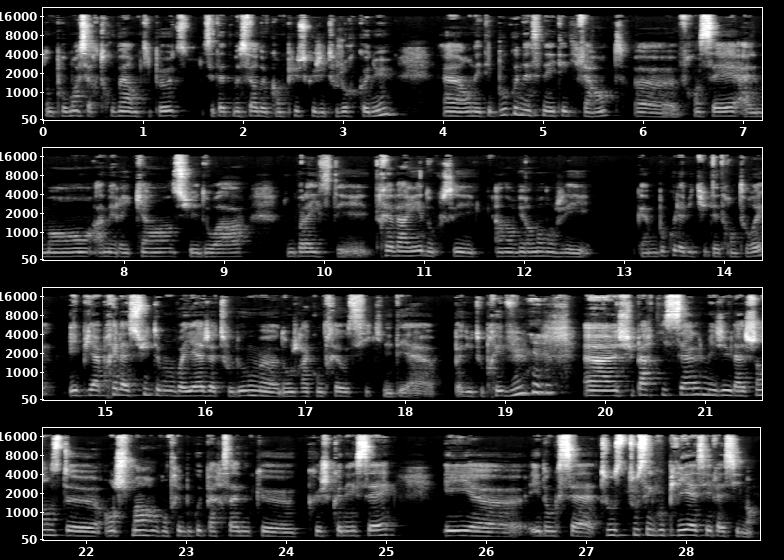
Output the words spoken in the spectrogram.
Donc pour moi, c'est retrouver un petit peu cette atmosphère de campus que j'ai toujours connue. Euh, on était beaucoup de nationalités différentes, euh, français, allemand, américain, suédois. Donc voilà, c'était très varié. Donc c'est un environnement dont j'ai quand même beaucoup l'habitude d'être entourée. Et puis après la suite de mon voyage à Toulouse, euh, dont je raconterai aussi, qui n'était euh, pas du tout prévu, euh, je suis partie seule, mais j'ai eu la chance de, en chemin, rencontrer beaucoup de personnes que, que je connaissais. Et, et donc ça, tout, tout s'est goupillé assez facilement.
